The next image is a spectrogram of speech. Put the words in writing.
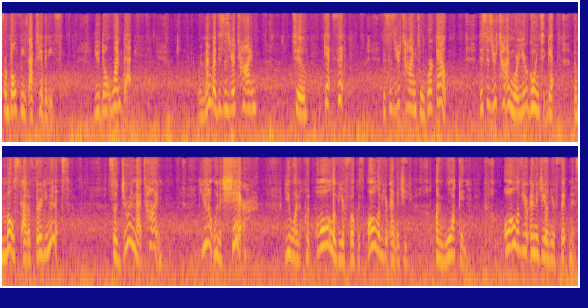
for both these activities. You don't want that. Remember, this is your time to get fit. This is your time to work out. This is your time where you're going to get the most out of 30 minutes. So during that time, you don't want to share. You want to put all of your focus, all of your energy on walking, all of your energy on your fitness,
